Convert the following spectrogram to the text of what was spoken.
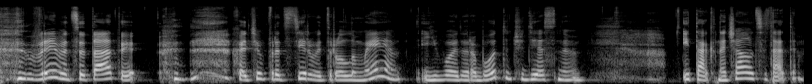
время цитаты. Хочу процитировать Ролла Мэя, его эту работу чудесную. Итак, начало цитаты.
